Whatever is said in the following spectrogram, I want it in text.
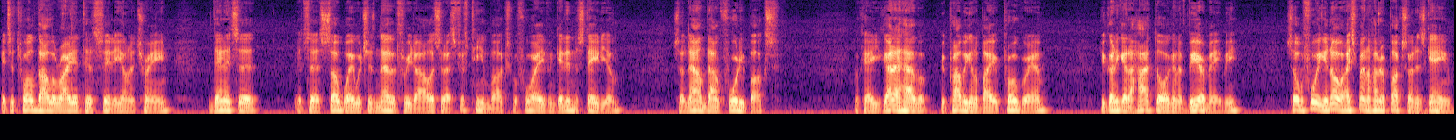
It's a twelve dollar ride into the city on a train. Then it's a it's a subway, which is another three dollars, so that's fifteen bucks before I even get in the stadium. So now I'm down forty bucks. Okay, you got to have. A, you're probably going to buy a program. You're going to get a hot dog and a beer, maybe. So before you know it, I spent hundred bucks on this game.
